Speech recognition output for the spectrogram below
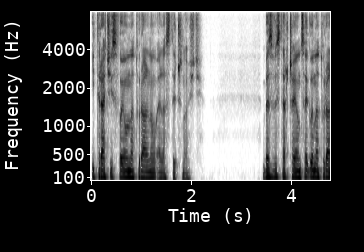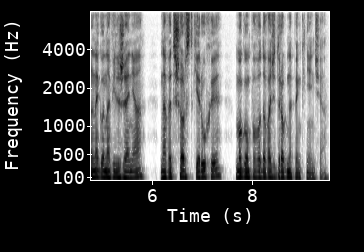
i traci swoją naturalną elastyczność. Bez wystarczającego naturalnego nawilżenia, nawet szorstkie ruchy mogą powodować drobne pęknięcia.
